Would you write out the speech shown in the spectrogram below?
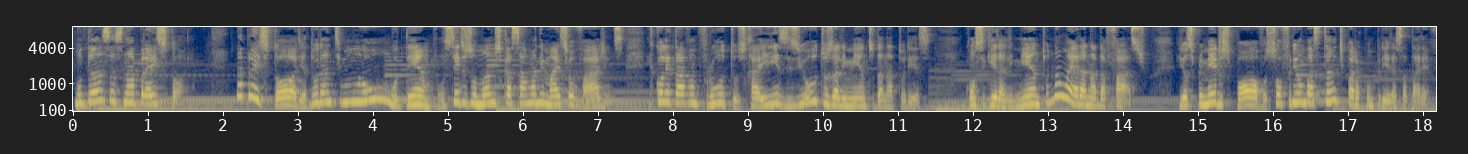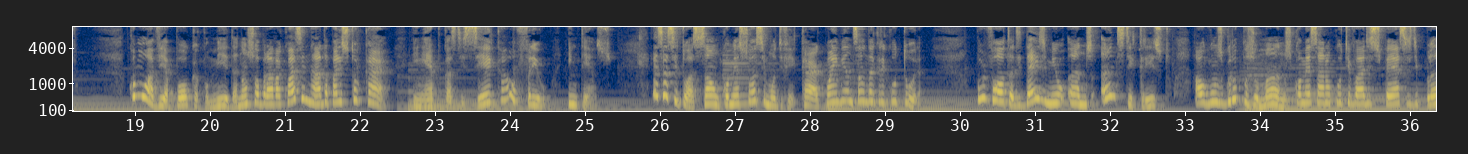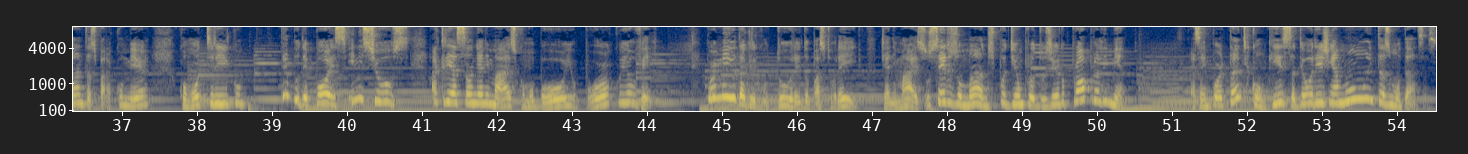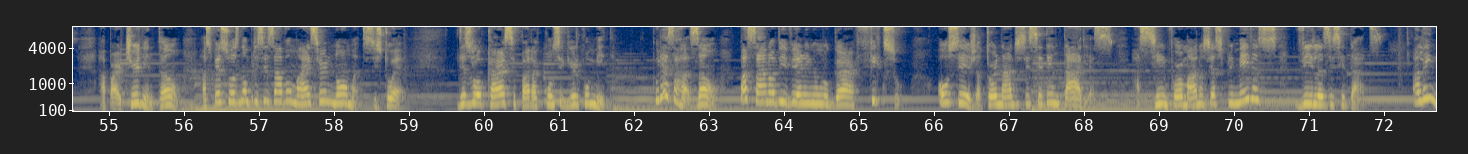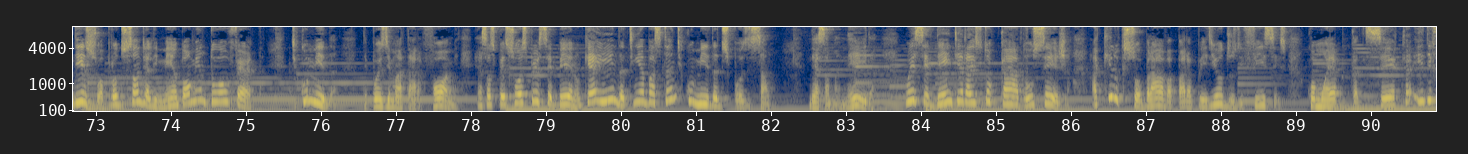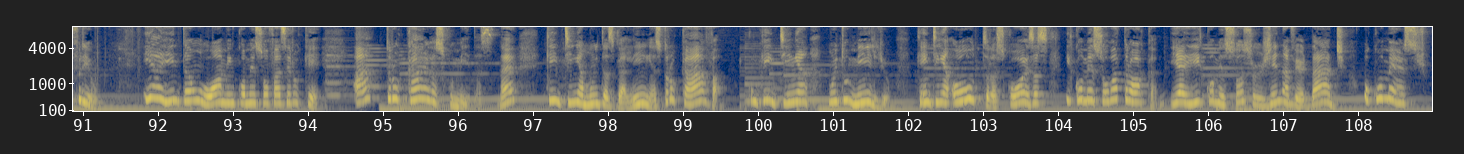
Mudanças na pré-história. Na pré-história, durante um longo tempo, os seres humanos caçavam animais selvagens e coletavam frutos, raízes e outros alimentos da natureza. Conseguir alimento não era nada fácil e os primeiros povos sofriam bastante para cumprir essa tarefa. Como havia pouca comida, não sobrava quase nada para estocar em épocas de seca ou frio intenso. Essa situação começou a se modificar com a invenção da agricultura por volta de 10 mil anos antes de Cristo, alguns grupos humanos começaram a cultivar espécies de plantas para comer, como o trigo. Tempo depois, iniciou-se a criação de animais como o boi, o porco e a ovelha. Por meio da agricultura e do pastoreio de animais, os seres humanos podiam produzir o próprio alimento. Essa importante conquista deu origem a muitas mudanças. A partir de então, as pessoas não precisavam mais ser nômades, isto é, deslocar-se para conseguir comida. Por essa razão, passaram a viver em um lugar fixo, ou seja, tornaram-se sedentárias. Assim, formaram-se as primeiras vilas e cidades. Além disso, a produção de alimento aumentou a oferta de comida. Depois de matar a fome, essas pessoas perceberam que ainda tinha bastante comida à disposição. Dessa maneira, o excedente era estocado, ou seja, aquilo que sobrava para períodos difíceis, como época de seca e de frio. E aí então o homem começou a fazer o quê? A trocar as comidas, né? Quem tinha muitas galinhas trocava com quem tinha muito milho, quem tinha outras coisas e começou a troca. E aí começou a surgir, na verdade, o comércio.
